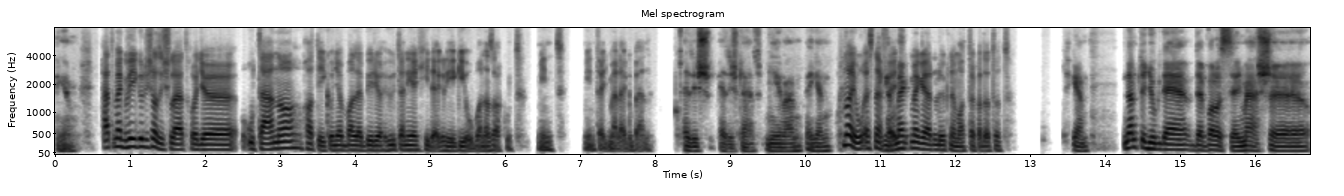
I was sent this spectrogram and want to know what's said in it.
Igen. Hát meg végül is az is lehet, hogy uh, utána hatékonyabban lebírja hűteni egy hideg régióban az akut, mint, mint egy melegben. Ez is, ez is lehet, nyilván, igen. Na jó, ezt ne igen, fejtsük meg, meg erről nem adtak adatot. Igen. Nem tudjuk, de, de valószínűleg más uh,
